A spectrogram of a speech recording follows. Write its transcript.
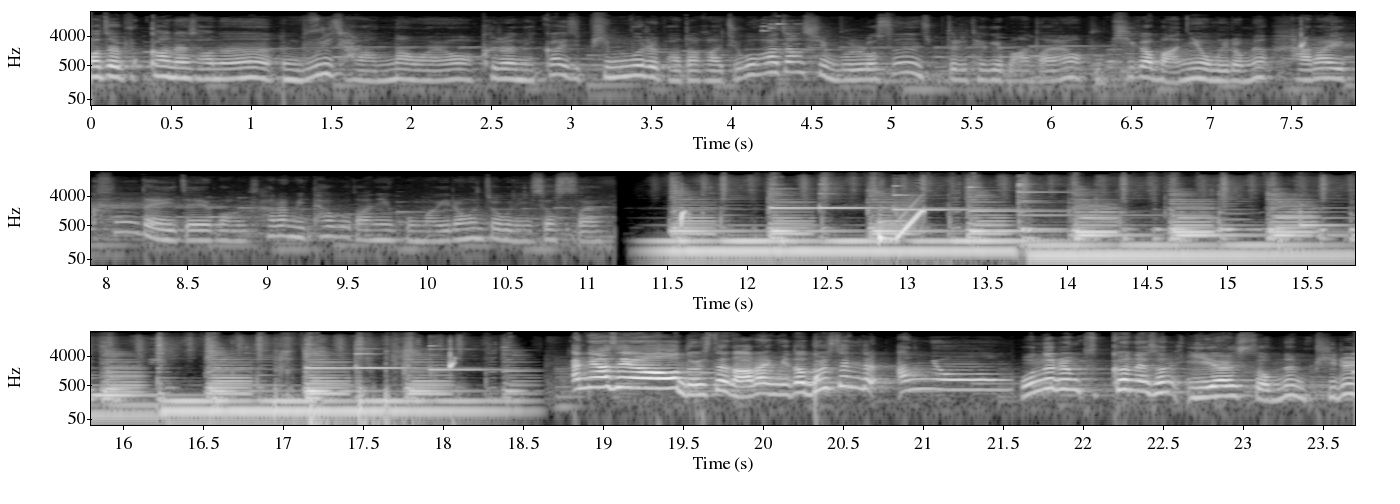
맞아요. 북한에서는 물이 잘 안 나와요. 그러니까 이제 빗물을 받아가지고 화장실 물로 쓰는 집들이 되게 많아요. 비가 많이 오고 이러면 다라이 큰데 이제 막 사람이 타고 다니고 막 이런 적은 있었어요. 안녕하세요. 놀새 나라입니다. 놀새님들 안녕. 오늘은 북한에선 이해할 수 없는 비를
